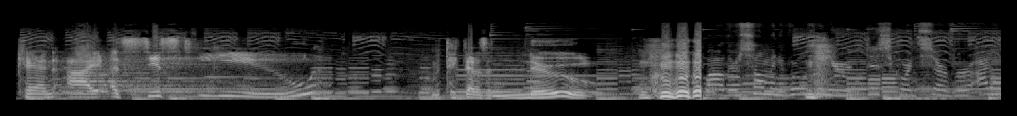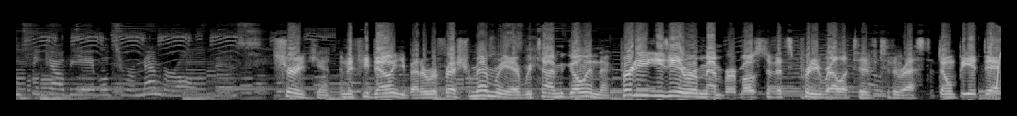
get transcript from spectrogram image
Can I assist you? I'm gonna take that as a no. Wow, there's so many rules in your Discord server. I don't think I'll be able to remember all of this. Sure you can. And if you don't, you better refresh your memory every time you go in there. Pretty easy to remember. Most of it's pretty relative to the rest. Don't be a dick.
